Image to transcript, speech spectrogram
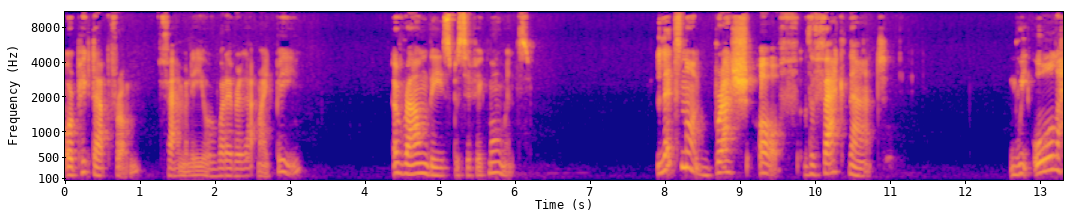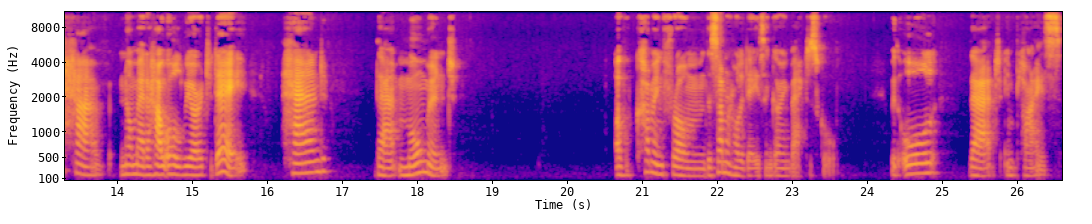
or picked up from family or whatever that might be around these specific moments. Let's not brush off the fact that we all have, no matter how old we are today, had that moment of coming from the summer holidays and going back to school with all that implies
